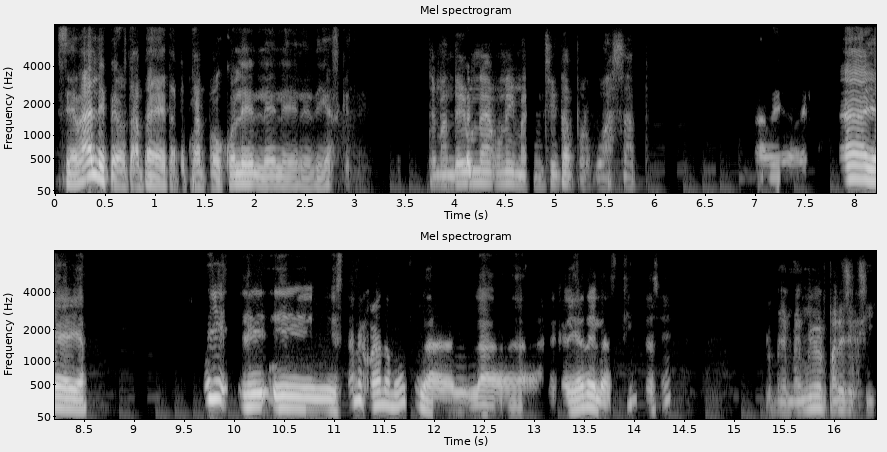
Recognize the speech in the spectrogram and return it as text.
se vale, pero tampoco, tampoco le, le- le- le digas que. Te mandé una, una imagencita por WhatsApp. Ah, ya, ya, ya. Oye, eh, eh, está mejorando mucho la, la- la calidad de las tintas, ¿eh? A mí me parece que sí.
